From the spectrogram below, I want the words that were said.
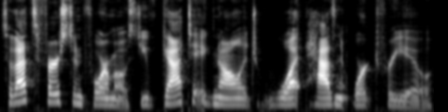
So that's first and foremost. You've got to acknowledge what hasn't worked for you.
